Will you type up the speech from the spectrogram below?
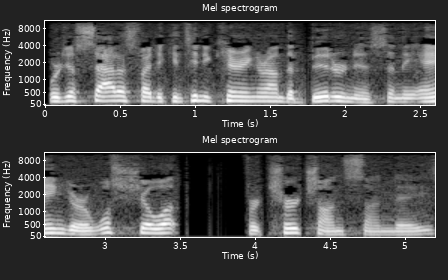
we're just satisfied to continue carrying around the bitterness and the anger. We'll show up for church on Sundays,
